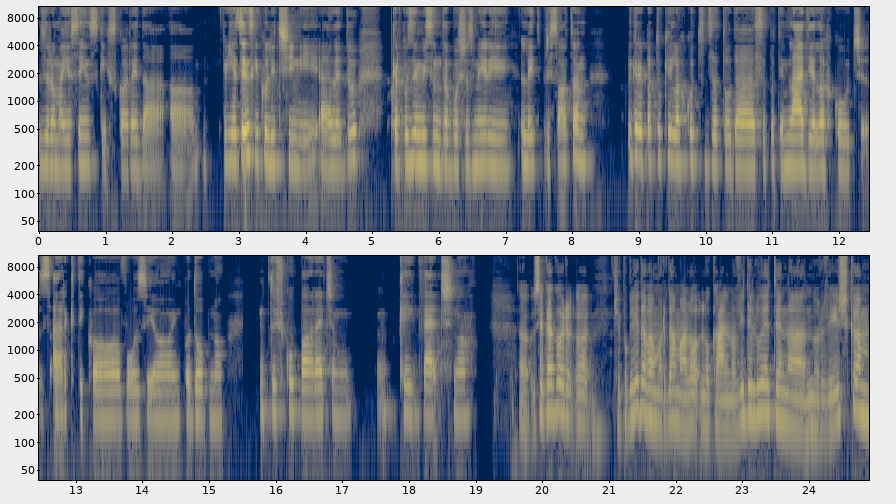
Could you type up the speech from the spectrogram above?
oziroma jesenskih skoraj da um, jesenski količini uh, ledu, ker pozim mislim, da bo še zmeri let prisoten. Gre pa tukaj lahko tudi za to, da se potem ladje lahko čez Arktiko vozijo in podobno. Težko pa rečem, kaj več. No. Vsekakor, če pogledamo morda malo lokalno, vi delujete na Norveškem,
